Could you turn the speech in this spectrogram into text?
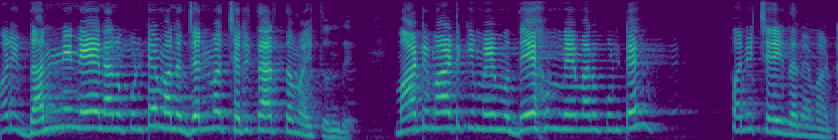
మరి దాన్ని నేను అనుకుంటే మన జన్మ చరితార్థం అవుతుంది. మాటి మాటికి మేము దేహం మేమనుకుంటే పని చేయదనేమాట.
